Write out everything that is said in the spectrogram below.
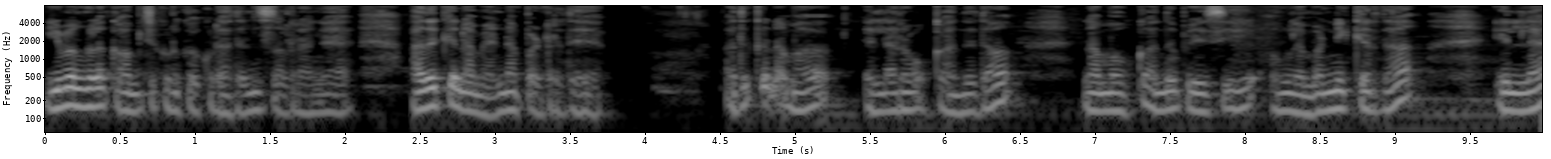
இவங்களும் காமிச்சு கொடுக்கக்கூடாதுன்னு சொல்கிறாங்க அதுக்கு நம்ம என்ன பண்ணுறது அதுக்கு நம்ம எல்லோரும் உட்காந்து தான் நம்ம உட்காந்து பேசி அவங்கள மன்னிக்கிறதா இல்லை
